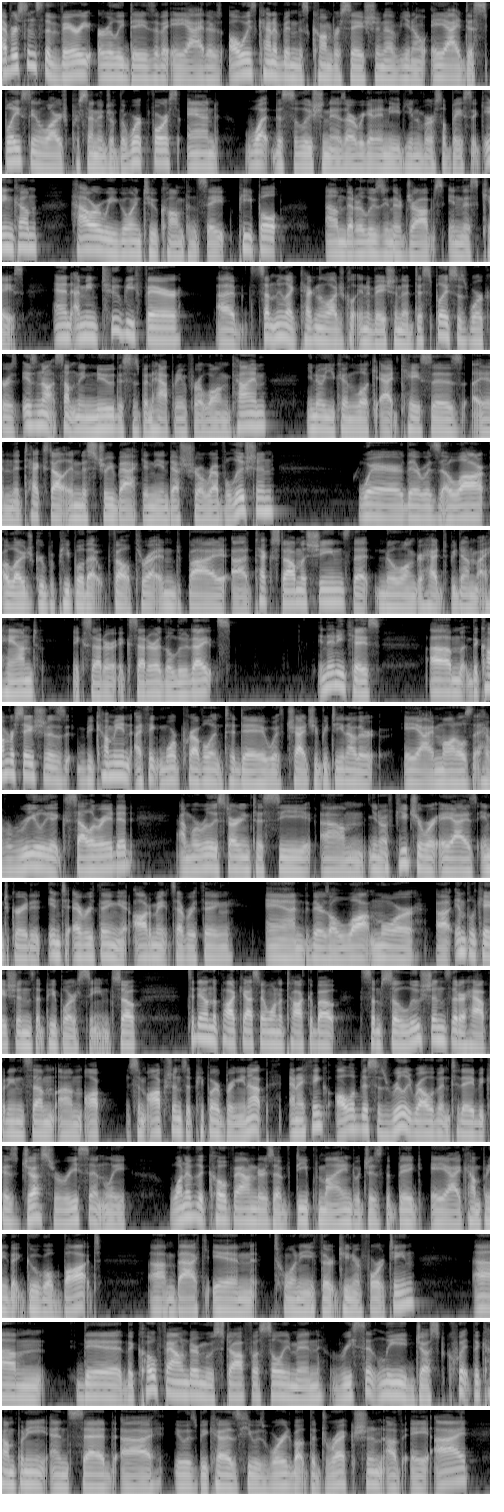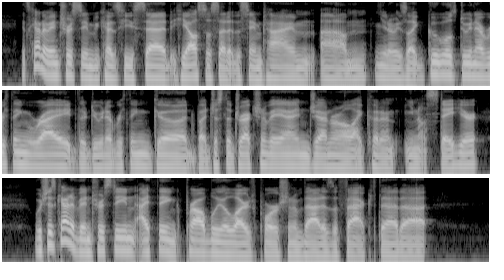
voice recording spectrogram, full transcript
ever since the very early days of AI, there's always kind of been this conversation of, you know, AI displacing a large percentage of the workforce and what the solution is. Are we going to need universal basic income? How are we going to compensate people um, that are losing their jobs in this case? And I mean, to be fair, uh, something like technological innovation that displaces workers is not something new. This has been happening for a long time. You know, you can look at cases in the textile industry back in the Industrial Revolution where there was a, lar- a large group of people that felt threatened by uh, textile machines that no longer had to be done by hand, et cetera, et cetera, the Luddites. In any case, um, the conversation is becoming, I think, more prevalent today with ChatGPT and other AI models that have really accelerated. And we're really starting to see, um, you know, a future where AI is integrated into everything. It automates everything, and there's a lot more uh, implications that people are seeing. So today on the podcast, I want to talk about some solutions that are happening, some um, op- some options that people are bringing up, and I think all of this is really relevant today because just recently, one of the co-founders of DeepMind, which is the big AI company that Google bought um, back in 2013 or 14, um, the the co-founder Mustafa Suleyman recently just quit the company and said uh, it was because he was worried about the direction of AI it's kind of interesting because he said he also said at the same time, um, you know, he's like Google's doing everything right, they're doing everything good, but just the direction of AI in general, I couldn't, you know, stay here, which is kind of interesting. I think probably a large portion of that is the fact that uh,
